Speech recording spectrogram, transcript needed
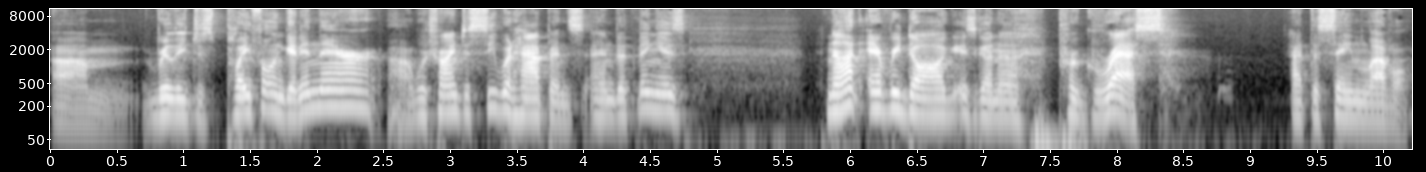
um, really just playful and get in there? Uh, we're trying to see what happens. And the thing is, not every dog is going to progress at the same level.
